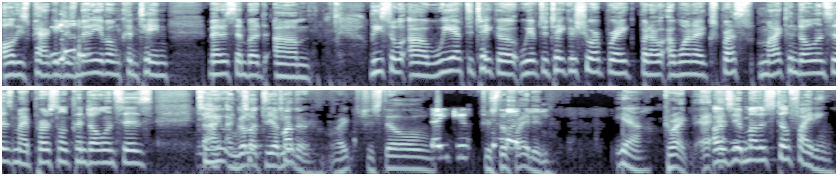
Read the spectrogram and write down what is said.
all these packages. Many of them contain medicine, but um, Lisa, uh, we have to take a we have to take a short break. But I, I want to express my condolences, my personal condolences to you. and good luck to your mother, right? She's still Thank you. she's so still much. fighting. Yeah. Correct. Oh, is your mother still fighting?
